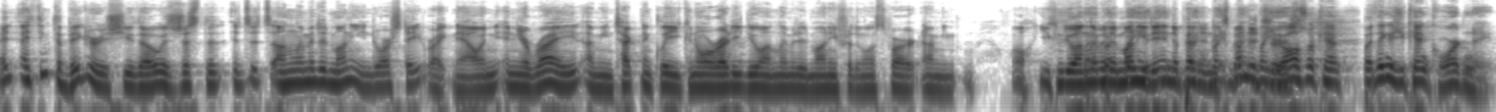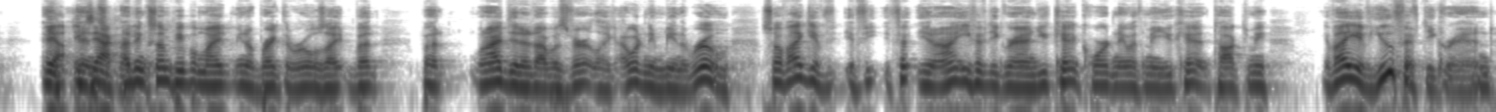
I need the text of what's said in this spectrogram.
I, I think the bigger issue though is just that it's, it's unlimited money into our state right now. And, and you're right. I mean, technically, you can already do unlimited money for the most part. I mean, well, you can do unlimited But- but money you- to independent but, but- expenditures. But you also can't. But the thing is, you can't coordinate. And- Yeah, exactly. I think some people might, you know, break the rules. I, but but when I did it, I was very like I wouldn't even be in the room. So if I give if, if you know I eat fifty grand, you can't coordinate with me. You can't talk to me. If I give you fifty grand,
